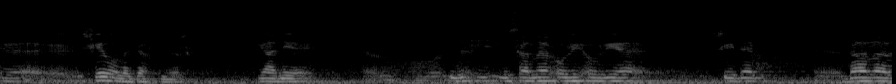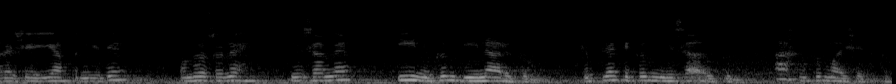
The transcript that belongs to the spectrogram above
Ee, şey olacak diyor. Yani e, insanlar oraya, oraya şeyden e, dağlarda şey yaptı mıydı? Ondan sonra insanlar dinukum dinarukum, kıbletikum nisaukum, ahlukum maişetukum.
